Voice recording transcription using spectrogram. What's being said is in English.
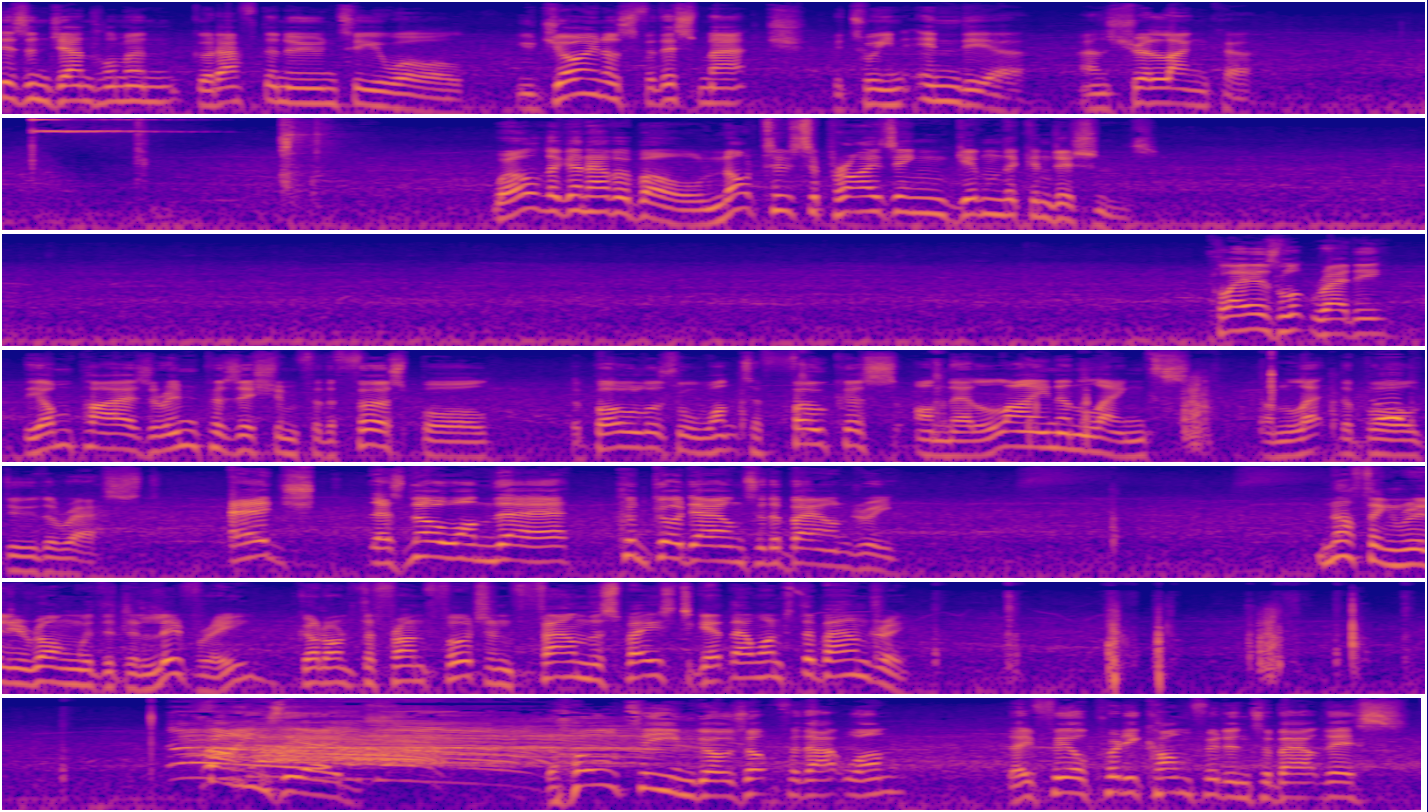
Ladies and gentlemen, good afternoon to you all. You join us for this match between India and Sri Lanka. Well, they're going to have a bowl. Not too surprising given the conditions. Players look ready. The umpires are in position for the first ball. The bowlers will want to focus on their line and lengths and let the ball do the rest. Edge, there's no one there. Could go down to the boundary. Nothing really wrong with the delivery. Got onto the front foot and found the space to get that one to the boundary. Finds the edge. The whole team goes up for that one. They feel pretty confident about this.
